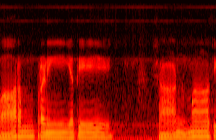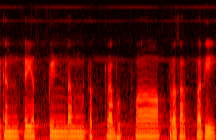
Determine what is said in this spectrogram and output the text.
पारं प्रणीयते। षाण्मासिकं च यत्पिण्डं तत्र भुक्त्वा प्रसर्पति।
